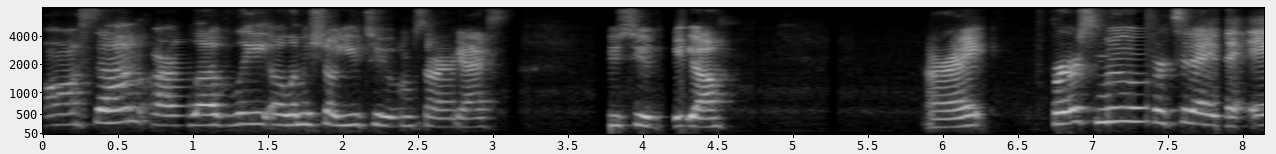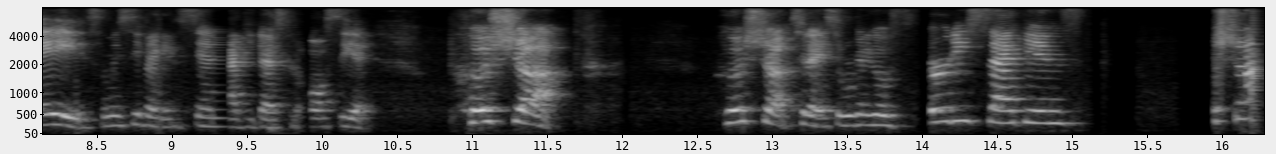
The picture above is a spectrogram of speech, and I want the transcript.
awesome. Our lovely, oh, let me show YouTube. I'm sorry, guys. YouTube, you go. All right. First move for today, the A's. Let me see if I can stand back. You guys can all see it. Push up. Push up today. So we're going to go 30 seconds. Push up.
